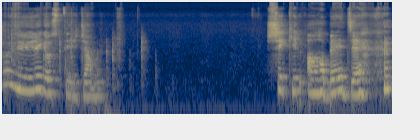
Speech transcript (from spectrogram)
Şöyle göstereceğim. Şekil A, B, C.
